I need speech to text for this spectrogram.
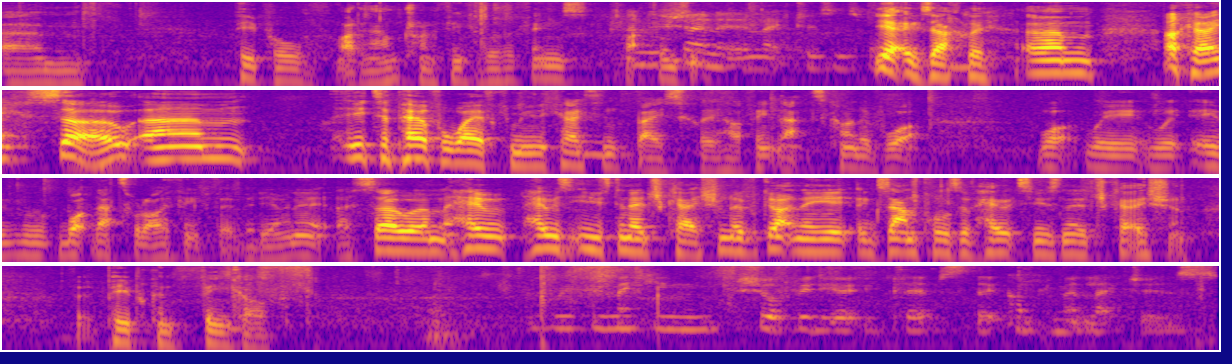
um, people, I don't know, I'm trying to think of other things. And we've platforms shown it in lectures as well. yeah, exactly. Um, okay, so um, it's a powerful way of communicating. Basically, I think that's kind of what what we, we what that's what I think of the video. Innit? So, um, how how is it used in education? Have you got any examples of how it's used in education that people can think of? We've been making short video clips that complement lectures,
